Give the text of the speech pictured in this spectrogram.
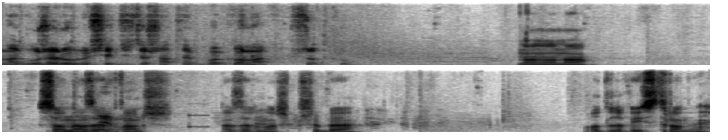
na górze lubię siedzieć też na tych balkonach w środku. No, no, no. Są na zewnątrz. Na zewnątrz przy B. Od lewej strony.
